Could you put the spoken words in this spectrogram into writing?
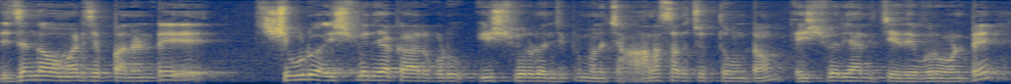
నిజంగా ఒక మాట చెప్పాలంటే శివుడు ఐశ్వర్యకారకుడు ఈశ్వరుడు అని చెప్పి మనం చాలాసార్లు చెప్తూ ఉంటాం. ఐశ్వర్యాన్ని ఇచ్చేది ఎవరు అంటే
